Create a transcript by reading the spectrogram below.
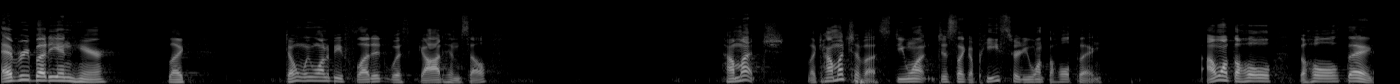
everybody in here, like, don't we want to be flooded with God Himself? How much? Like, how much of us? Do you want just like a piece or do you want the whole thing? I want the whole the whole thing.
